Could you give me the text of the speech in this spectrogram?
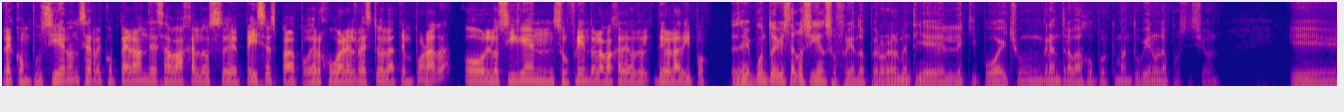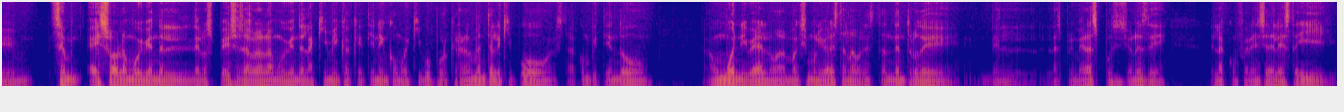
recompusieron, se recuperaron de esa baja los eh, Pacers para poder jugar el resto de la temporada? ¿O lo siguen sufriendo la baja de, Oladipo? Desde mi punto de vista lo siguen sufriendo, pero realmente el equipo ha hecho un gran trabajo porque mantuvieron la posición. Eh, eso habla muy bien de los Pacers, habla muy bien de la química que tienen como equipo, porque realmente el equipo está compitiendo a un buen nivel, ¿no? al máximo nivel, están, están dentro de las primeras posiciones de, de la conferencia del Este y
